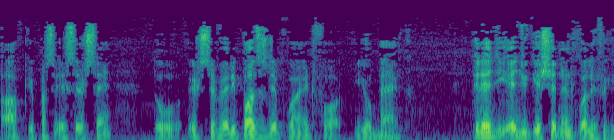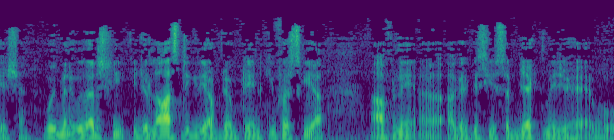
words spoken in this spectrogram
آپ کے پاس ایسٹس ہیں، تو it's a very positive point for your bank پھر ہے جی ایجوکیشن اینڈ کوالیفکیشن وہی میں نے گزارش کی کہ جو لاسٹ ڈگری آپ نے obtain کی فرض کیا آپ نے اگر کسی سبجیکٹ میں جو ہے وہ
